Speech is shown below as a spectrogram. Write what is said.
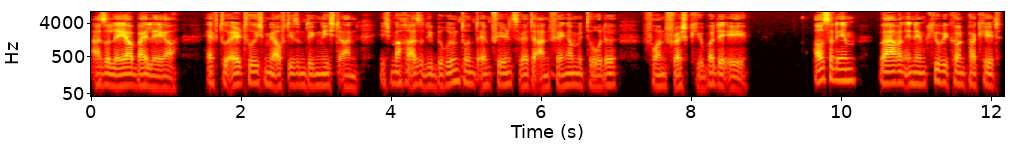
also Layer by Layer. F2L tue ich mir auf diesem Ding nicht an. Ich mache also die berühmte und empfehlenswerte Anfängermethode von freshcuber.de. Außerdem waren in dem Cubicon-Paket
